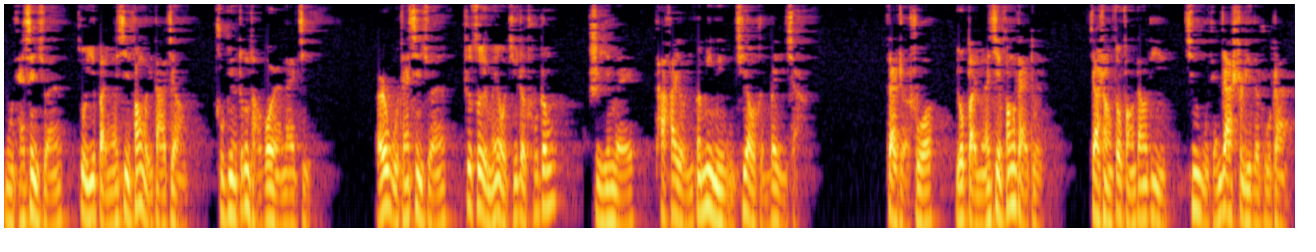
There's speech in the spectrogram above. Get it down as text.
武田信玄就以板垣信方为大将出兵征讨高远赖季。而武田信玄之所以没有急着出征，是因为他还有一个秘密武器要准备一下。再者说，有板垣信方带队，加上走访当地亲武田家势力的助战，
